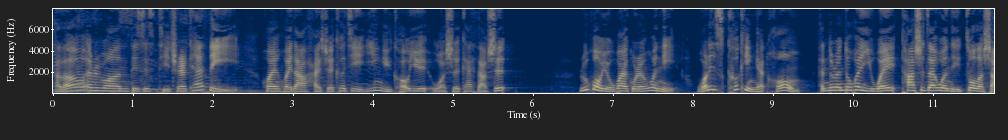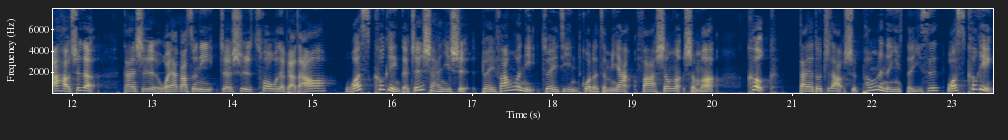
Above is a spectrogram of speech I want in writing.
Hello everyone, this is Teacher Kathy. 欢迎回到海学科技英语口语，我是 Kathy 老师。如果有外国人问你 What is cooking at home？很多人都会以为他是在问你做了啥好吃的，但是我要告诉你，这是错误的表达哦。What's cooking 的真实含义是对方问你最近过得怎么样，发生了什么。Cook 大家都知道是烹饪的意思的意思。What's cooking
